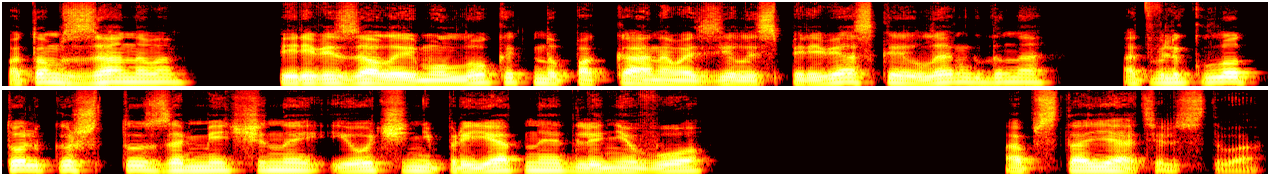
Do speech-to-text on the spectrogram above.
Потом заново перевязала ему локоть, но пока она возилась с перевязкой, Лэнгдона отвлекло только что замеченное и очень неприятное для него обстоятельство.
